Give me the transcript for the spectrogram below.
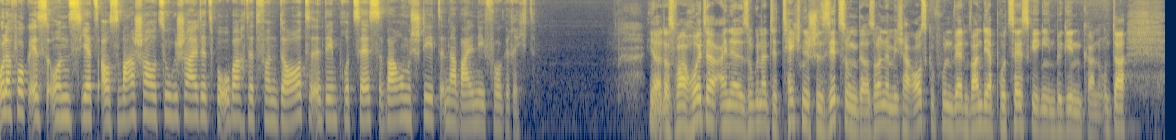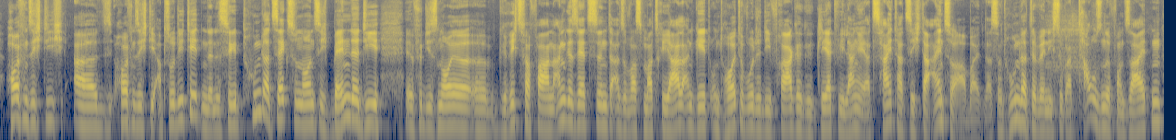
Olaf Bock ist uns jetzt aus Warschau zugeschaltet, beobachtet von dort äh, den Prozess. Warum steht Nawalny vor Gericht? Ja, das war heute eine sogenannte technische Sitzung. Da soll nämlich herausgefunden werden, wann der Prozess gegen ihn beginnen kann. Und da häufen sich die, äh, häufen sich die Absurditäten. Denn es gibt 196 Bände, die äh, für dieses neue äh, Gerichtsverfahren angesetzt sind, also was Material angeht. Und heute wurde die Frage geklärt, wie lange er Zeit hat, sich da einzuarbeiten. Das sind Hunderte, wenn nicht sogar Tausende von Seiten.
